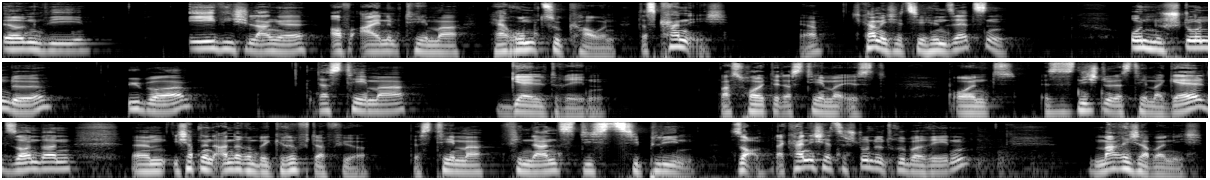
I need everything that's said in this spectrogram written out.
irgendwie ewig lange auf einem Thema herumzukauen. Das kann ich. Ja? Ich kann mich jetzt hier hinsetzen und eine Stunde über das Thema Geld reden, was heute das Thema ist. Und es ist nicht nur das Thema Geld, sondern ähm, ich habe einen anderen Begriff dafür das Thema Finanzdisziplin. So, da kann ich jetzt eine Stunde drüber reden, mache ich aber nicht.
